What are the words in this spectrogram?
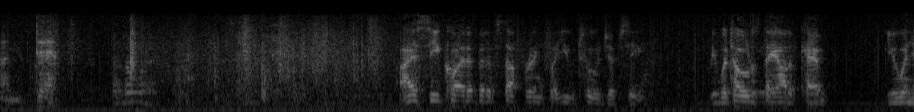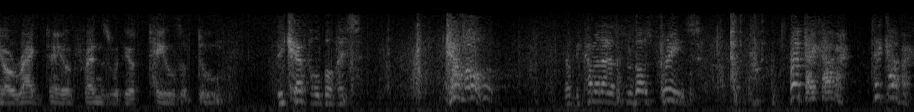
and death. I see quite a bit of suffering for you too, Gypsy. We were told to stay out of camp. You and your rag-tailed friends with your tales of doom. Be careful, boys. Careful! They'll be coming at us through those trees. Right, take cover! Take cover!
